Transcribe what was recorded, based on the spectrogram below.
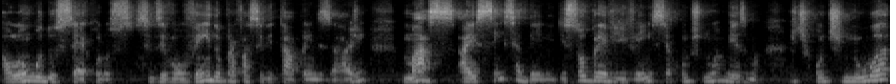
ao longo dos séculos se desenvolvendo para facilitar a aprendizagem, mas a essência dele de sobrevivência continua a mesma. A gente continua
